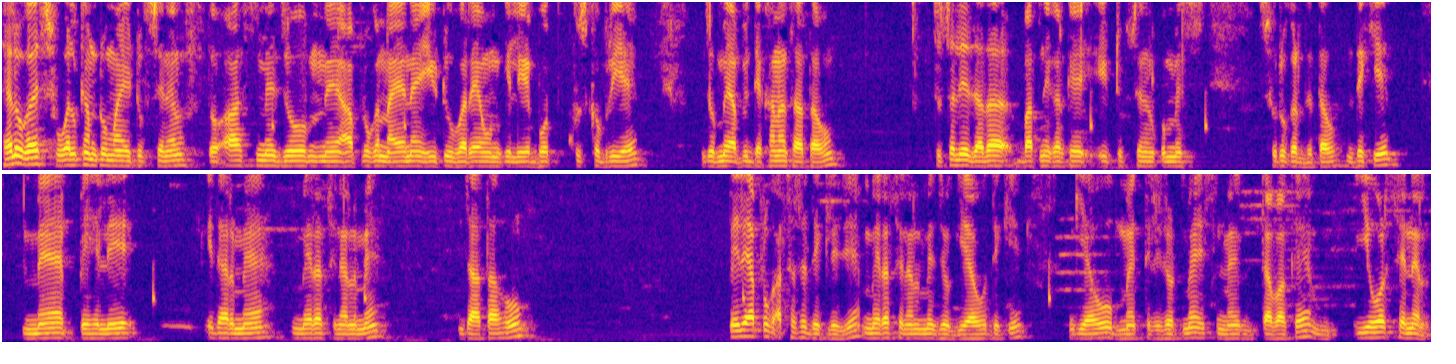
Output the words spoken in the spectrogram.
Hello guys welcome to my YouTube channel तो आज में जो मैं आप लोग नए नए यूट्यूबर हैं, उनके लिए बहुत खुशखबरी है, जो मैं अभी दिखाना चाहता हूँ। तो चलिए ज़्यादा बात नहीं करके यूट्यूब चैनल को मैं शुरू कर देता हूँ। देखिए, मैं पहले इधर में, मेरा चैनल में जाता हूँ। पहले आप लोग अच्छा से देख लीजिए, मेरा चैनल में जो गया हो, देखिए, गया हो मैं थ्री डॉट में, इसमें दबा के your channel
